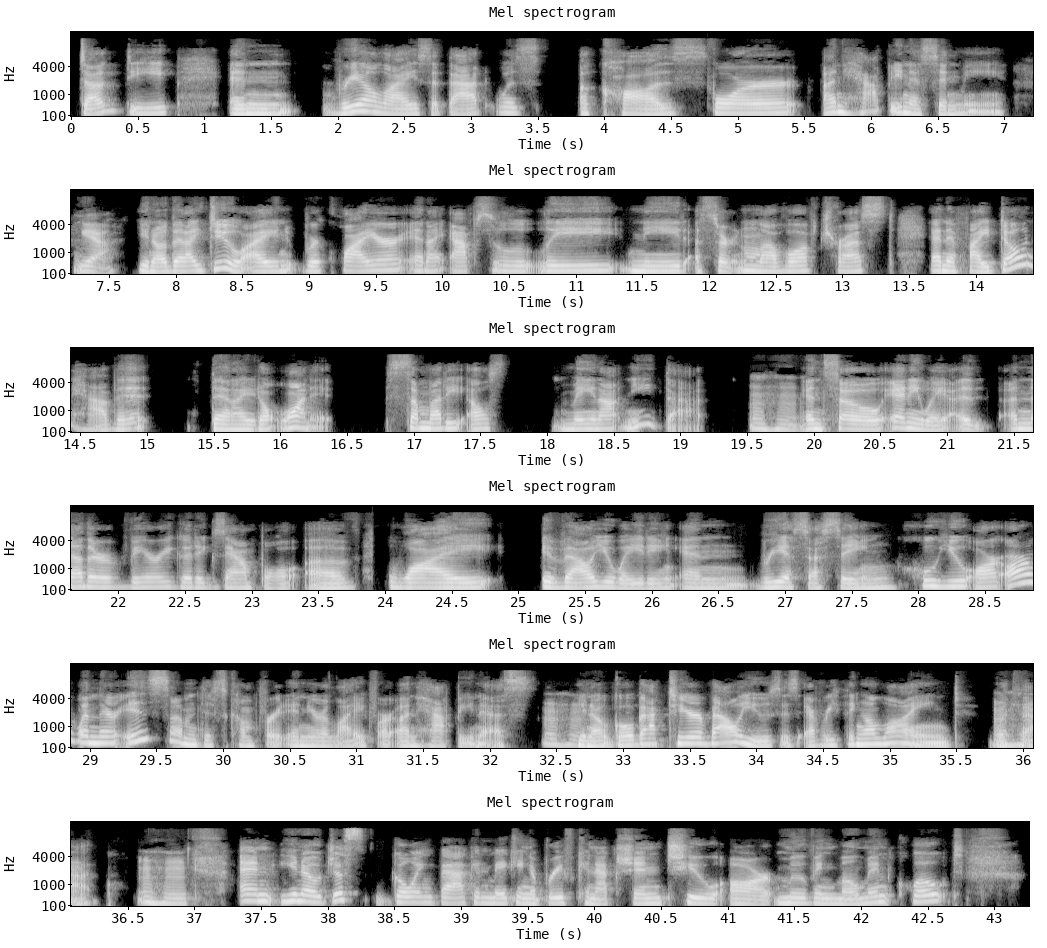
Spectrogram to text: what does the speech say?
dug deep and realized that that was a cause for unhappiness in me. Yeah. You know, that I do. I require and I absolutely need a certain level of trust. And if I don't have it, then I don't want it. Somebody else may not need that. Mm-hmm. And so, anyway, a, another very good example of why evaluating and reassessing who you are or when there is some discomfort in your life or unhappiness mm-hmm. you know go back to your values is everything aligned with mm-hmm. that mm-hmm. and you know just going back and making a brief connection to our moving moment quote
